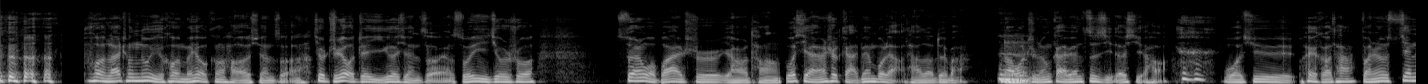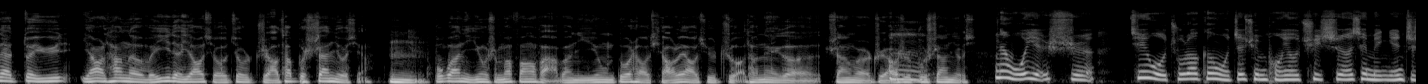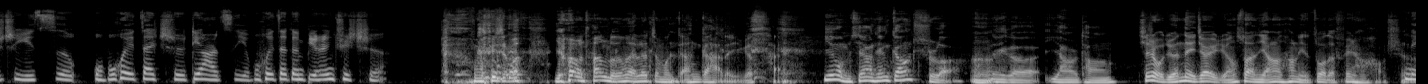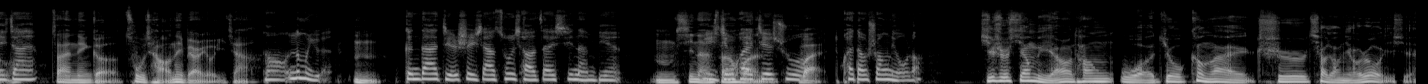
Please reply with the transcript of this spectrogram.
不，来成都以后没有更好的选择，就只有这一个选择呀。所以就是说，虽然我不爱吃羊肉汤，我显然是改变不了它的，对吧？那我只能改变自己的喜好，我去配合它。反正现在对于羊肉汤的唯一的要求就是，只要它不膻就行。嗯，不管你用什么方法吧，你用多少调料去遮它那个膻味儿，只要是不膻就行。那我也是。其实我除了跟我这群朋友去吃，而且每年只吃一次，我不会再吃第二次，也不会再跟别人去吃。为什么羊肉汤沦为了这么尴尬的一个菜？因为我们前两天刚吃了嗯那个羊肉汤，其实我觉得那家已经算羊肉汤里做的非常好吃的。哪家呀？在那个簇桥那边有一家，哦，那么远。嗯跟大家解释一下，簇桥在西南边，嗯，西南已经快接触，快到双流了。其实相比羊肉汤，我就更爱吃跷脚牛肉一些。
